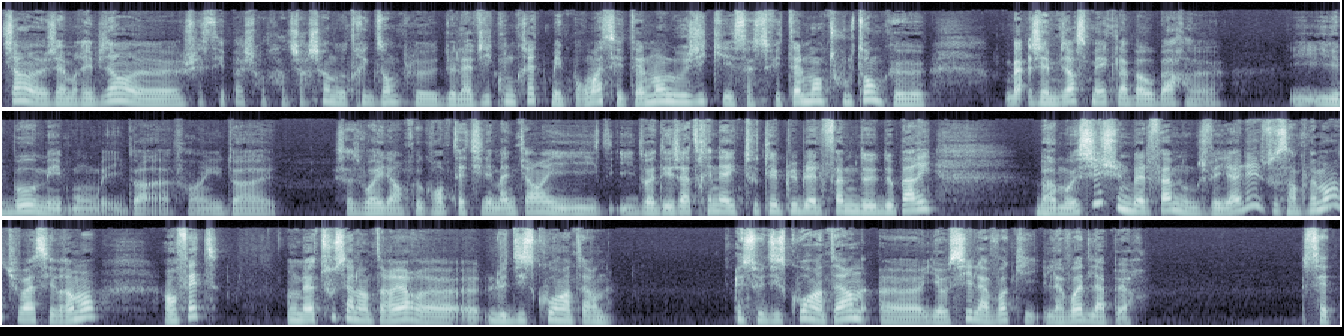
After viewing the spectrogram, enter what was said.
tiens j'aimerais bien je sais pas je suis en train de chercher un autre exemple de la vie concrète mais pour moi c'est tellement logique et ça se fait tellement tout le temps que bah, j'aime bien ce mec là-bas au bar il, est beau mais bon il doit enfin il doit ça se voit il est un peu grand peut-être il est mannequin il, doit déjà traîner avec toutes les plus belles femmes de, Paris bah moi aussi je suis une belle femme donc je vais y aller tout simplement tu vois c'est vraiment en fait on a tous à l'intérieur le discours interne et ce discours interne, euh, il y a aussi la voix, qui, la voix de la peur. Cette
